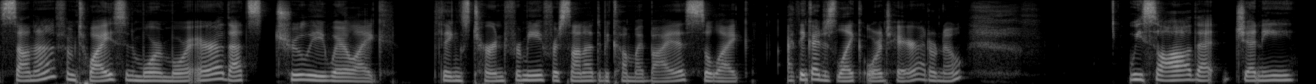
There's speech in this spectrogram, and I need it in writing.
Sana from Twice and More and More era, that's truly where like things turned for me for Sana to become my bias. So like I think I just like orange hair, I don't know. We saw that Jennie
